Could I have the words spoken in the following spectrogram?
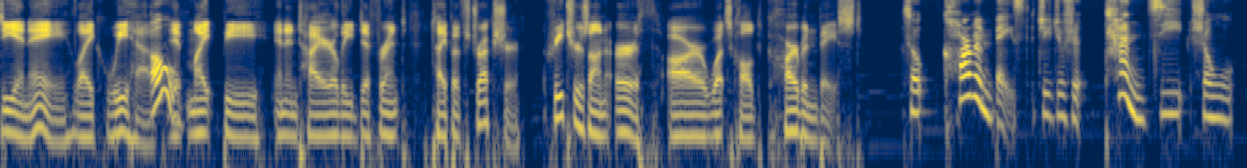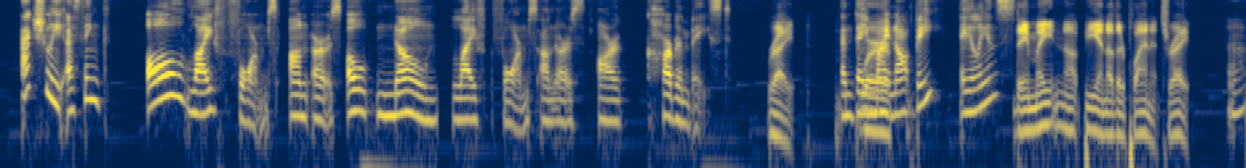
DNA like we have. Oh. It might be an entirely different type of structure. Creatures on Earth are what's called carbon based. So carbon based, 这就是碳基生物. Actually, I think all life forms on Earth, all known life forms on Earth are carbon based. Right. And they Where- might not be Aliens? They might not be in other planets, right? Ah.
